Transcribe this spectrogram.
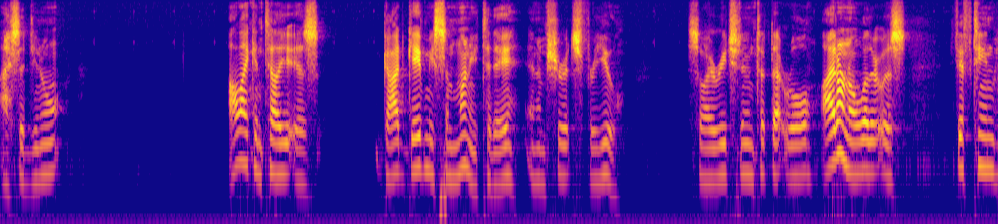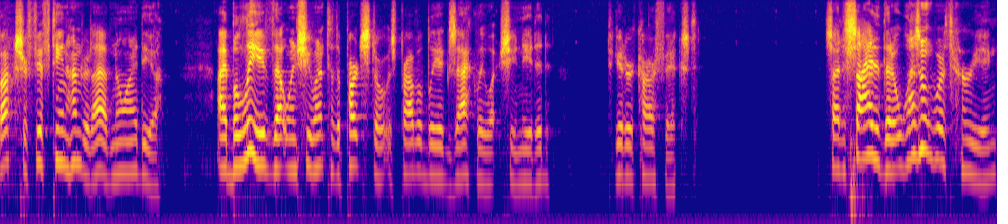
I said, "You know, all I can tell you is God gave me some money today, and I'm sure it's for you. So I reached in and took that roll. I don't know whether it was 15 bucks or 1500. I have no idea. I believe that when she went to the parts store, it was probably exactly what she needed to get her car fixed. So I decided that it wasn't worth hurrying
